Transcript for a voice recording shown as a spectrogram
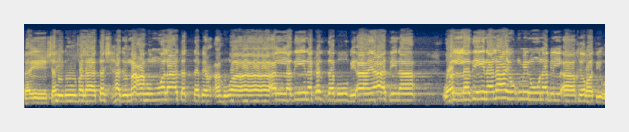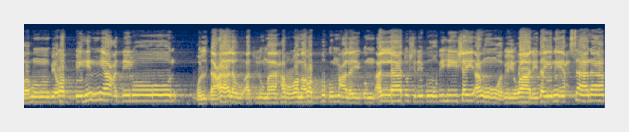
فإن شهدوا فلا تشهد معهم ولا تتبع أهواء الذين كذبوا بآياتنا والذين لا يؤمنون بالآخرة وهم بربهم يعدلون قل تعالوا أتل ما حرم ربكم عليكم ألا تشركوا به شيئا وبالوالدين إحسانا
